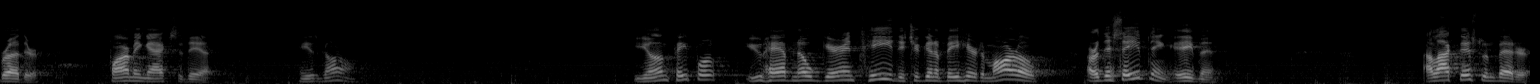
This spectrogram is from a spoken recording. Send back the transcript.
brother, farming accident. He is gone. Young people, you have no guarantee that you're going to be here tomorrow or this evening, even. I like this one better.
